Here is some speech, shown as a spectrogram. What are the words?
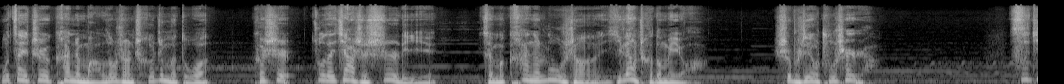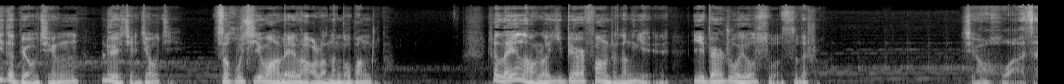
我在这看着马路上车这么多，可是坐在驾驶室里，怎么看着路上一辆车都没有啊？是不是要出事儿啊？”司机的表情略显焦急，似乎希望雷姥姥能够帮助他。这雷姥姥一边放着冷饮，一边若有所思地说：“小伙子。”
